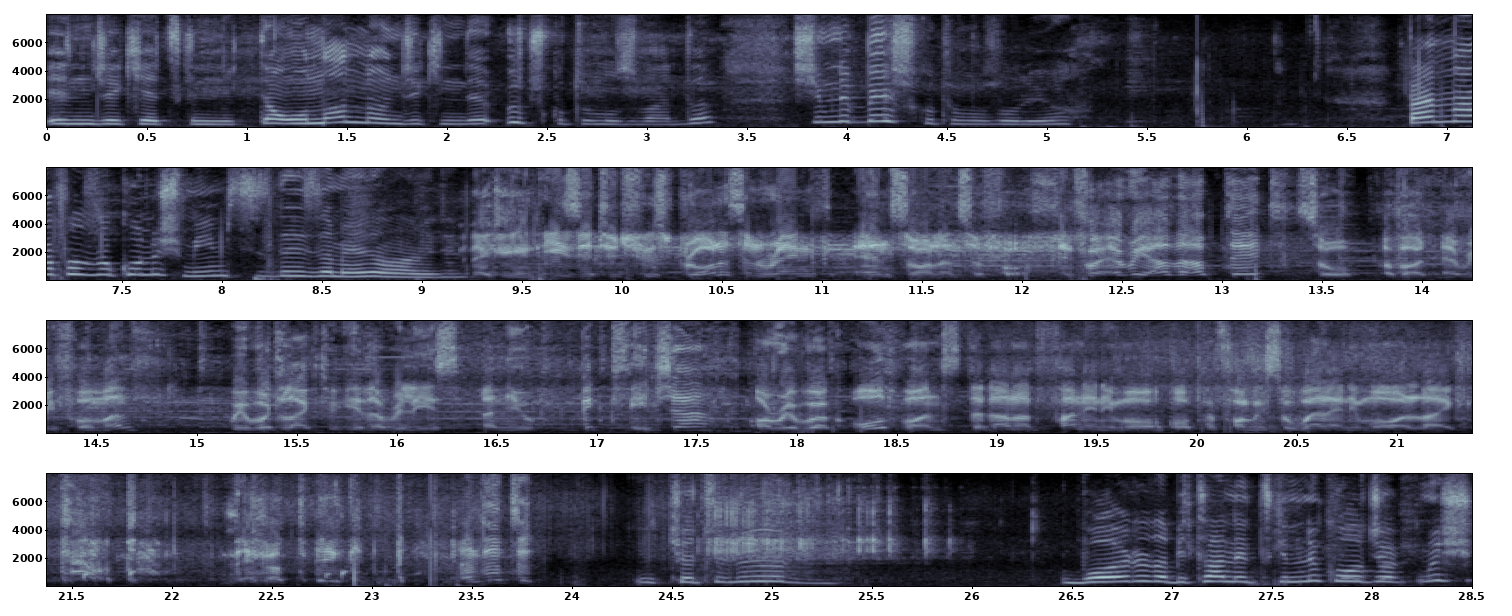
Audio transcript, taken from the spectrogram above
önceki etkinlikte. Ondan da öncekinde 3 kutumuz vardı. Şimdi 5 kutumuz oluyor. Ben daha fazla konuşmayayım. Siz de izlemeye devam edin. making it easier to choose brawlers and ranked, and so on and so forth. And for every other update, so about every four months, we would like to either release a new big feature or rework old ones that are not fun anymore or performing so well anymore, like Mega Pig. And that's it. Kötülüğü bu arada bir tane etkinlik olacakmış.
